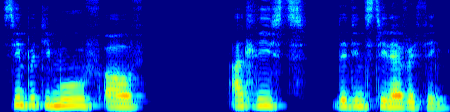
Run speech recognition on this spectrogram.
sympathy move of, at least they didn't steal everything.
